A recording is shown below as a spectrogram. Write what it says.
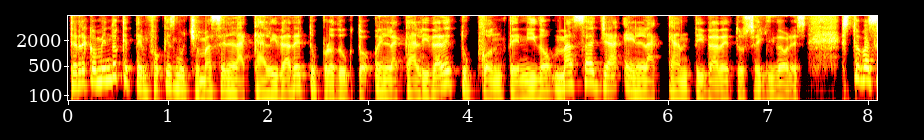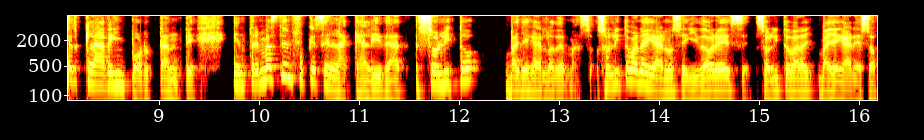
te recomiendo que te enfoques mucho más en la calidad de tu producto o en la calidad de tu contenido, más allá en la cantidad de tus seguidores. Esto va a ser clave importante. Entre más te enfoques en la calidad, solito va a llegar lo demás. Solito van a llegar los seguidores, solito va a, llegar eso.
